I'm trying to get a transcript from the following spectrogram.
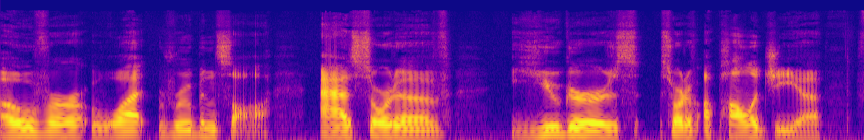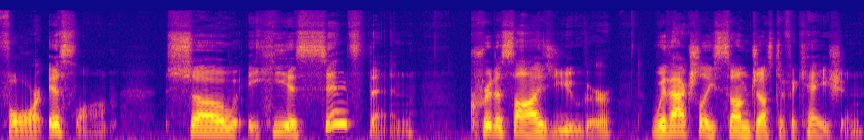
over what Rubin saw as sort of Uygur's sort of apologia for Islam. So he has since then criticized Uygur with actually some justification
